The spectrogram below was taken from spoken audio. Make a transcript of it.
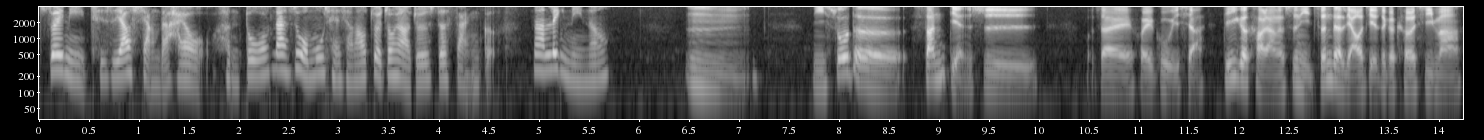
所以你其实要想的还有很多。但是我目前想到最重要的就是这三个。那令你呢？嗯，你说的三点是，我再回顾一下。第一个考量的是你真的了解这个科系吗？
